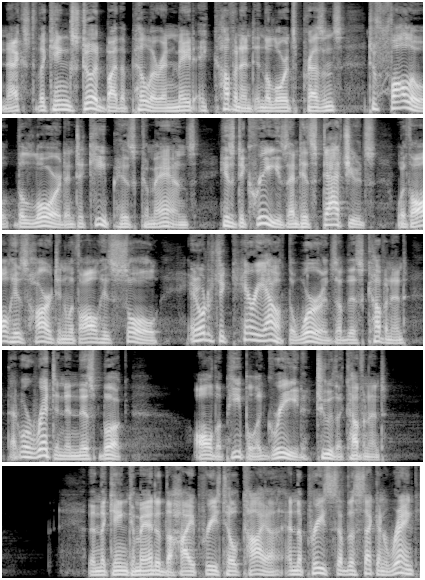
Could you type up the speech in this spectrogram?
Next, the king stood by the pillar and made a covenant in the Lord's presence to follow the Lord and to keep his commands, his decrees, and his statutes with all his heart and with all his soul, in order to carry out the words of this covenant that were written in this book. All the people agreed to the covenant. Then the king commanded the high priest Hilkiah and the priests of the second rank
